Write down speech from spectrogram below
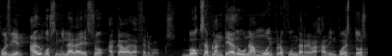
Pues bien, algo similar a eso acaba de hacer Vox. Vox ha planteado una muy profunda rebaja de impuestos,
